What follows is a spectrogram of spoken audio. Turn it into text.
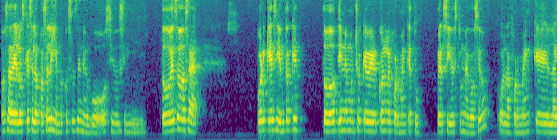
o sea, de los que se la pasa leyendo cosas de negocios y todo eso, o sea, porque siento que todo tiene mucho que ver con la forma en que tú percibes tu negocio o la forma en que, la,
